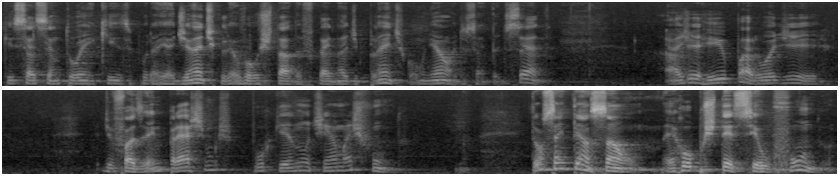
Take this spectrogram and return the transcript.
que se assentou em 15 por aí adiante, que levou o Estado a ficar inadimplente com a União, etc., etc., a GRIO parou de, de fazer empréstimos porque não tinha mais fundo. Então, se a intenção é robustecer o fundo,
